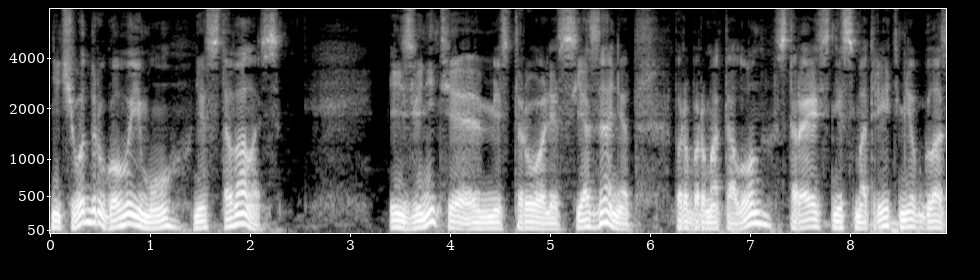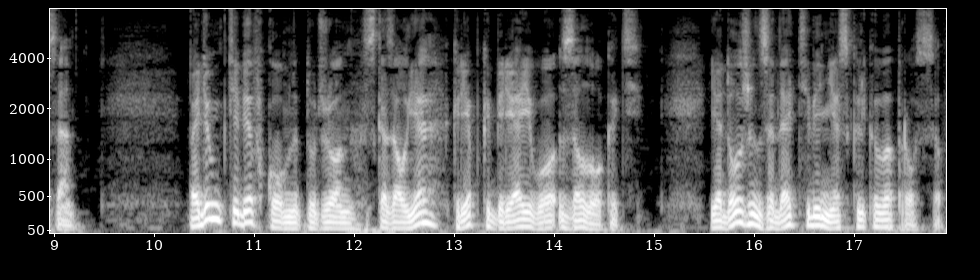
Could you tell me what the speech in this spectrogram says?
Ничего другого ему не оставалось. «Извините, мистер Уоллес, я занят», — пробормотал он, стараясь не смотреть мне в глаза. «Пойдем к тебе в комнату, Джон», — сказал я, крепко беря его за локоть. «Я должен задать тебе несколько вопросов».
